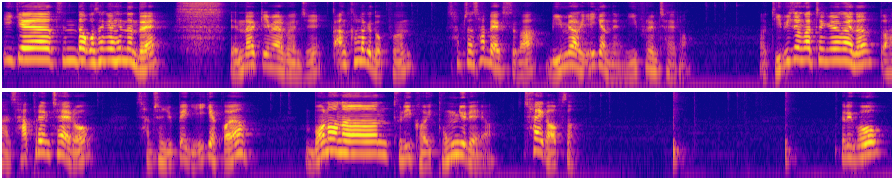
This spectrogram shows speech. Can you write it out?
이게 된다고 생각했는데 옛날 게임이라 그런지 깡클럭이 높은 3300X가 미묘하게 이겼네요. 2프레임 차이로. 어, 디비전 같은 경우에는 또 한 4프레임 차이로 3600이 이겼고요. 몬헌은 둘이 거의 동률이에요. 차이가 없어 그리고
